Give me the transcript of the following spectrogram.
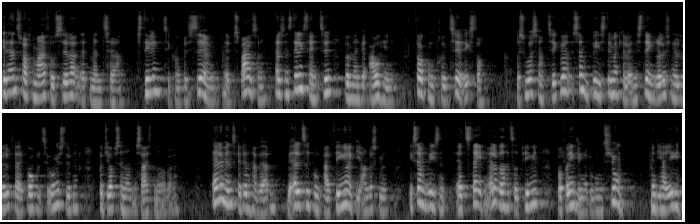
Et ansvar for mig forudsætter, at man tager stilling til konkretisering af besparelserne, altså en stillingstagen til, hvad man vil afhænde, for at kunne prioritere ekstra ressourcer til eksempelvis det, man kalder investering i relationel velfærd i forhold til ungestøtten på jobcenteret med 16 medarbejdere. Alle mennesker i den her verden vil altid kunne pege fingre og give andre skyld. Eksempelvis, at staten allerede har taget penge for forenkling af dokumentation, men de har ikke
